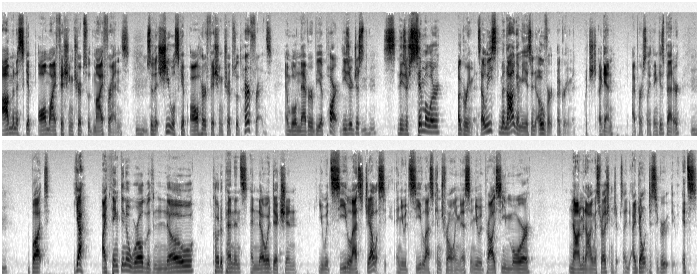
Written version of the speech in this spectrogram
I'm going to skip all my fishing trips with my friends mm-hmm. so that she will skip all her fishing trips with her friends and we'll never be apart. These are just mm-hmm. s- these are similar agreements. At least monogamy is an overt agreement, which again, I personally think is better. Mm-hmm. But yeah, I think in a world with no codependence and no addiction, you would see less jealousy and you would see less controllingness and you would probably see more non-monogamous relationships. I, I don't disagree with you. It's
